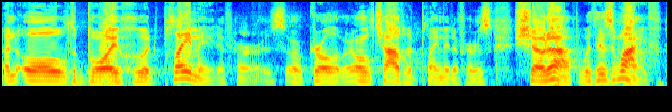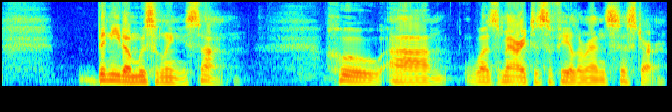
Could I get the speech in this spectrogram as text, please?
an old boyhood playmate of hers, or girl, old childhood playmate of hers, showed up with his wife. Benito Mussolini's son, who um, was married to Sophia Loren's sister.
